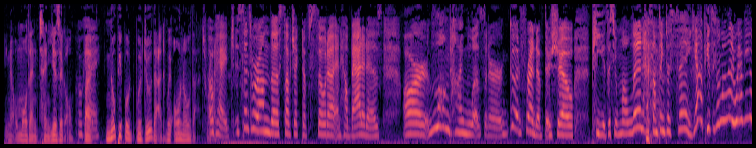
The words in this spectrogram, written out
you know, more than 10 years ago. Okay. But no people will do that. We all know that, right? Okay. Since we're on the subject of soda and how bad it is, our longtime listener, good friend of the show, Pizza Xiongmao Lin, has something to say. Yeah, Pizza Xiongmao Lin, where have you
